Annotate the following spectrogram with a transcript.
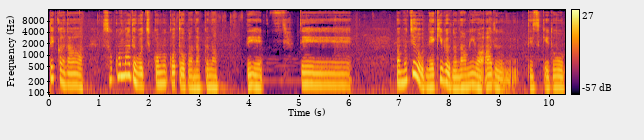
てからそこまで落ち込むことがなくなってで、まあ、もちろんね気分の波はあるんですけど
